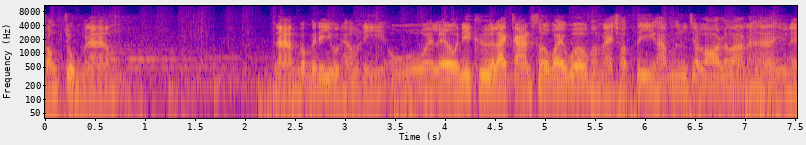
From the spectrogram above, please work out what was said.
ต้องจุ่มน้ำน้ำก็ไม่ได้อยู่แถวนี้ โอ้ยเร็วนี่คือรายการ Survivor ของนายช็อตตี้ครับ ไม่รู้จะรอดหรือเปล่านะฮะ อยู่ใน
